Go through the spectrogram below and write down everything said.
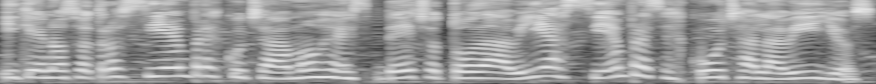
y que nosotros siempre escuchamos, es, de hecho todavía siempre se escucha la Villos.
